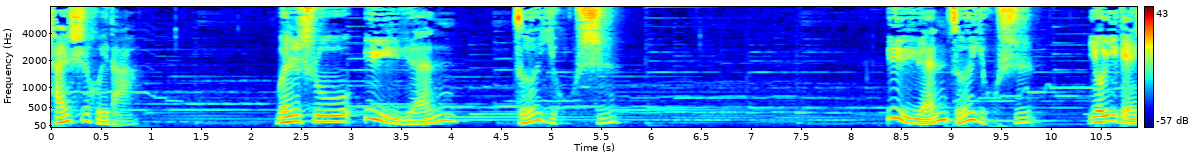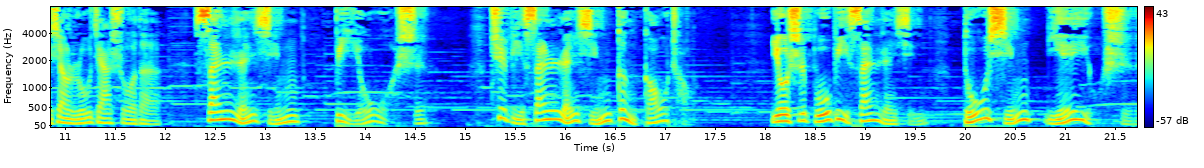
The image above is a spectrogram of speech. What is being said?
禅师回答：“文殊遇缘，则有师。”遇缘则有失，有一点像儒家说的“三人行，必有我师”，却比三人行更高超。有时不必三人行，独行也有失。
